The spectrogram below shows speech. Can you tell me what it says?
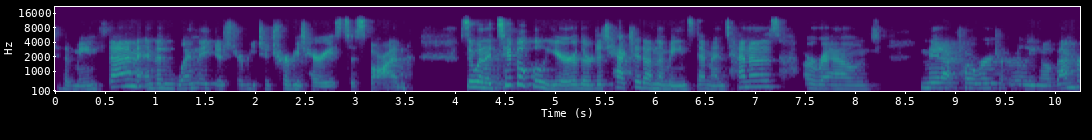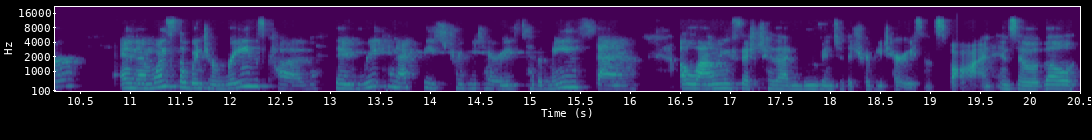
to the main stem and then when they distribute to tributaries to spawn. So in a typical year, they're detected on the main stem antennas around mid-October to early November. And then once the winter rains come, they reconnect these tributaries to the main stem, allowing fish to then move into the tributaries and spawn. And so they'll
